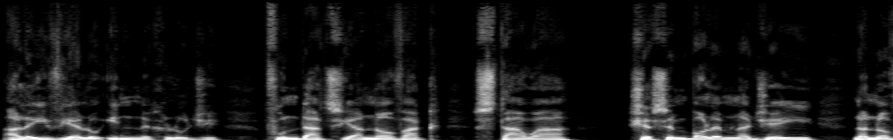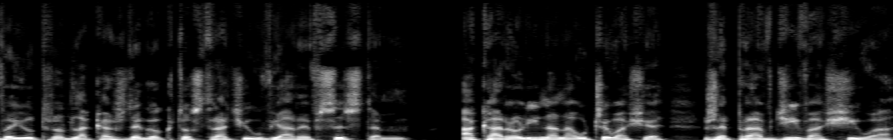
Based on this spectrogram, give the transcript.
ale i wielu innych ludzi. Fundacja Nowak stała się symbolem nadziei na nowe jutro dla każdego, kto stracił wiarę w system. A Karolina nauczyła się, że prawdziwa siła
